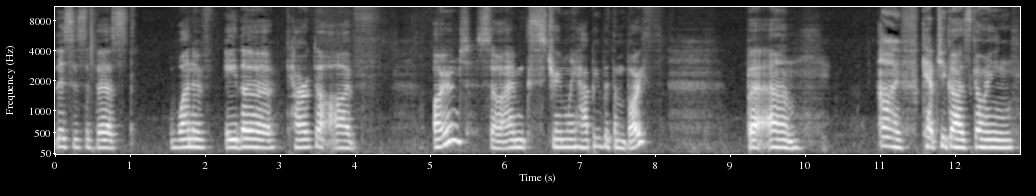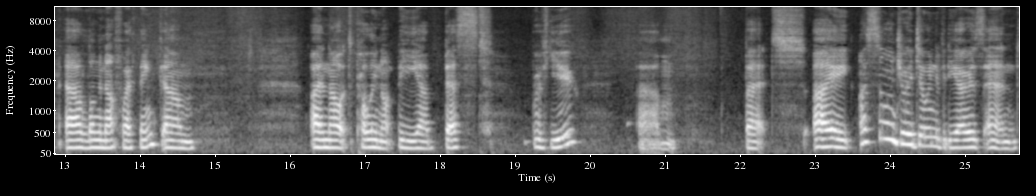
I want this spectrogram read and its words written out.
this is the first one of either character I've owned, so I'm extremely happy with them both. But um, I've kept you guys going uh, long enough, I think. Um, I know it's probably not the uh, best review, um, but I I still enjoy doing the videos and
